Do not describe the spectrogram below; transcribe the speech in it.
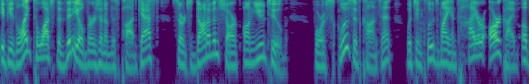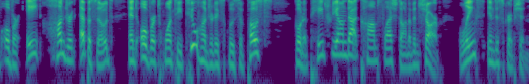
If you'd like to watch the video version of this podcast, search Donovan Sharpe on YouTube. For exclusive content, which includes my entire archive of over 800 episodes and over 2,200 exclusive posts, go to patreon.com slash Donovan Sharpe. Links in description.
